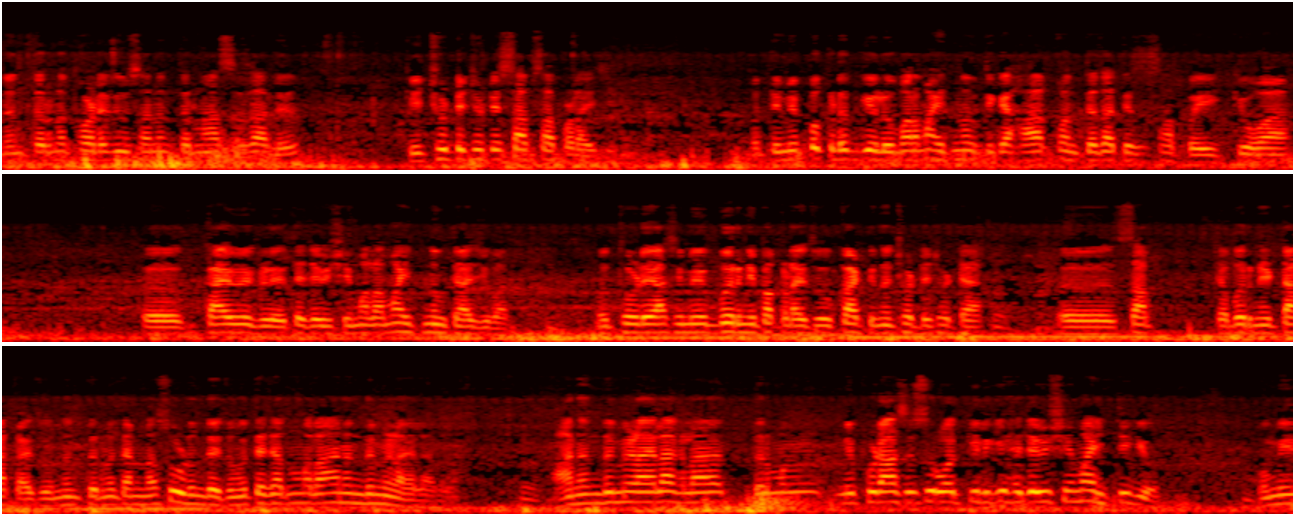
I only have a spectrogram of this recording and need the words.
नंतर ना थोड्या दिवसानंतर असं झालं की छोटे छोटे साप सापडायचे. पण ते मी पकडत गेलो. मला माहीत नव्हती की हा कोणत्या जातीचा साप आहे किंवा काय वेगळे त्याच्याविषयी मला माहीत नव्हते अजिबात. मग थोडे असे मी बरणी पकडायचो काठीनं छोट्या छोट्या साप त्या बरणीत टाकायचो. नंतर मग त्यांना सोडून द्यायचो. मग त्याच्यात मला आनंद मिळायला लागला. आनंद मिळायला लागला तर मग मी पुढे असं सुरुवात केली की ह्याच्याविषयी माहिती घेऊ मग मी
